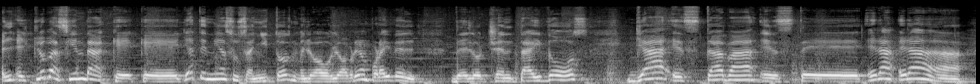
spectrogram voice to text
El, Club Hacienda que, ya tenía sus añitos, me lo, lo, abrieron por ahí del, del 82, ya estaba, este, era, era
